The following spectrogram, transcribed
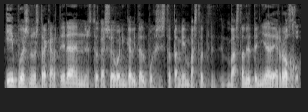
Y pues nuestra cartera, en nuestro caso de Boring Capital, pues está también bastante, bastante teñida de rojo.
